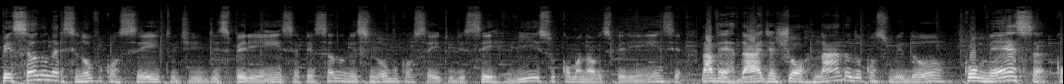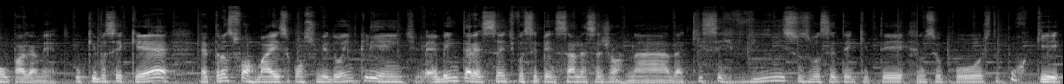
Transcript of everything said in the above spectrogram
Pensando nesse novo conceito de, de, experiência, pensando nesse novo conceito de serviço como a nova experiência, na verdade a jornada do consumidor começa com o pagamento. O que você quer é transformar esse consumidor em cliente. É bem interessante você pensar nessa jornada, que serviços você tem que ter no seu posto, por quê?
